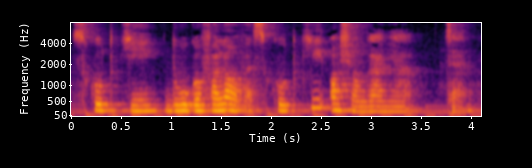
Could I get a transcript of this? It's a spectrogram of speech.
skutki długofalowe, skutki osiągania celów.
